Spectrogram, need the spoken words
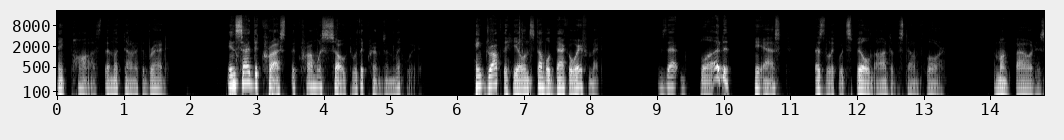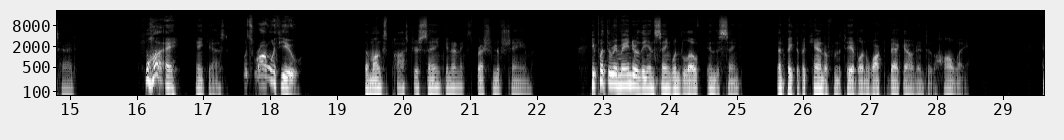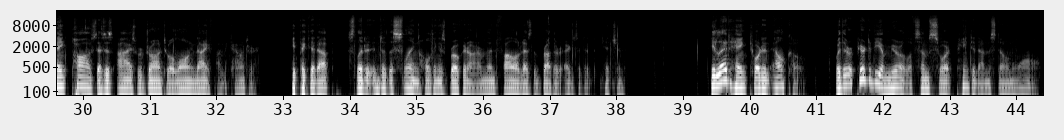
Hank paused, then looked down at the bread. Inside the crust, the crumb was soaked with a crimson liquid. Hank dropped the heel and stumbled back away from it. Is that blood? he asked, as the liquid spilled onto the stone floor. The monk bowed his head. Why? Hank asked. What's wrong with you? The monk's posture sank in an expression of shame. He put the remainder of the ensanguined loaf in the sink, then picked up a candle from the table and walked back out into the hallway. Hank paused as his eyes were drawn to a long knife on the counter. He picked it up, slid it into the sling holding his broken arm, then followed as the brother exited the kitchen. He led Hank toward an alcove, where there appeared to be a mural of some sort painted on the stone wall.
